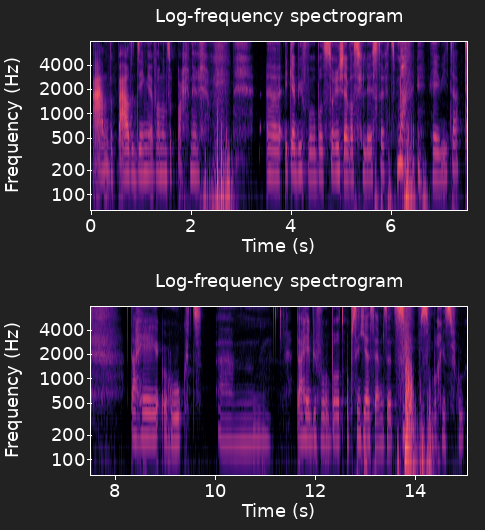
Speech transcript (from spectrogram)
aan bepaalde dingen van onze partner. Uh, ik heb bijvoorbeeld, sorry jij was geluisterd, maar hij weet dat, dat hij rookt. Um, dat hij bijvoorbeeld op zijn gsm zit, s morgens vroeg.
